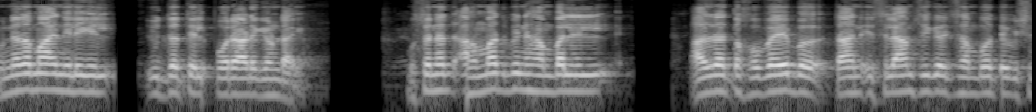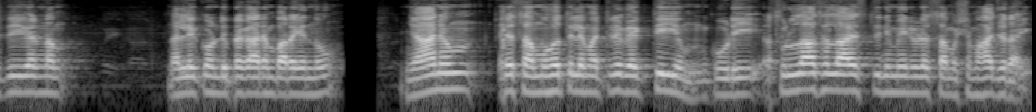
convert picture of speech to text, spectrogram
ഉന്നതമായ നിലയിൽ യുദ്ധത്തിൽ പോരാടുകയുണ്ടായി. മുസനദ് അഹമ്മദ് ബിൻ ഹംബലിൽ ഹസ്രത്ത് ഹുബൈബ് താൻ ഇസ്ലാം സ്വീകരിച്ച സംഭവത്തെ വിശദീകരണം നൽകിക്കൊണ്ട് ഇപ്രകാരം പറയുന്നു ഞാനും എന്റെ സമൂഹത്തിലെ മറ്റൊരു വ്യക്തിയും കൂടി റസുല്ലാ സല്ലാസ് തിരുമേനിയുടെ സമക്ഷം ഹാജരായി.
